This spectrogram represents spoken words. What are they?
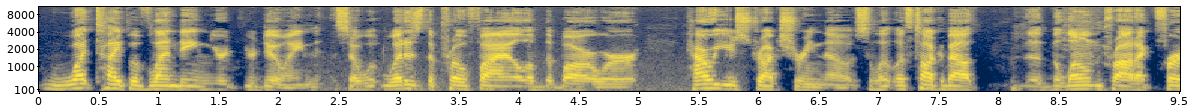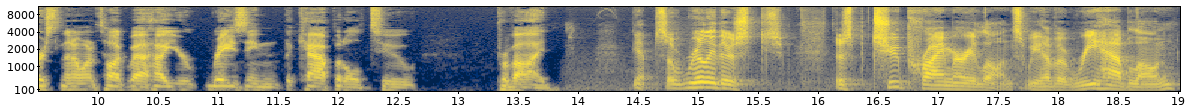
what type of lending you're you're doing. So, what is the profile of the borrower? How are you structuring those? So, let, us talk about the the loan product first, and then I want to talk about how you're raising the capital to provide. Yep. So, really, there's there's two primary loans. We have a rehab loan,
